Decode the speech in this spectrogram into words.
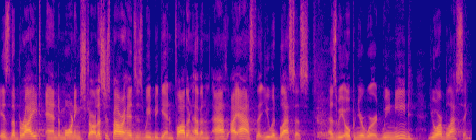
is the bright and morning star. Let's just bow our heads as we begin. Father in heaven, I ask that you would bless us as we open your word. We need your blessing,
